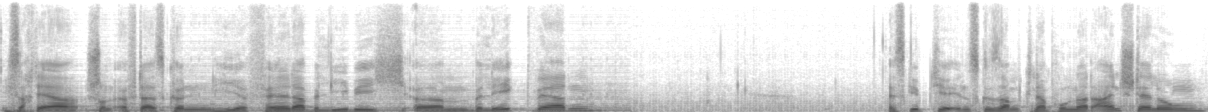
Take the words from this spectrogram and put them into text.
ich sagte ja schon öfter, es können hier Felder beliebig ähm, belegt werden. Es gibt hier insgesamt knapp 100 Einstellungen.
